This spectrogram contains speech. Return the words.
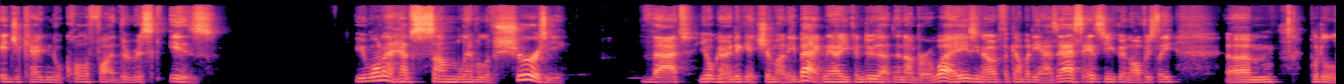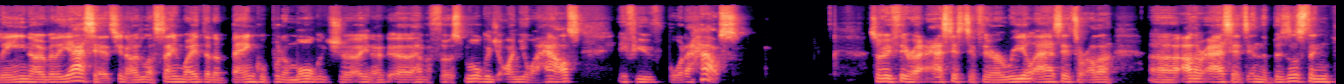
educated or qualified the risk is. You want to have some level of surety that you're going to get your money back. Now, you can do that in a number of ways. You know, if the company has assets, you can obviously um, put a lien over the assets. You know, the same way that a bank will put a mortgage, uh, you know, uh, have a first mortgage on your house if you've bought a house. So, if there are assets, if there are real assets or other uh, other assets in the business, then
